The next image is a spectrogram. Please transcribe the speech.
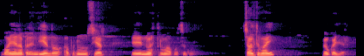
vayan aprendiendo a pronunciar eh, nuestro Mapuche. Chaltumay, Peucayar.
